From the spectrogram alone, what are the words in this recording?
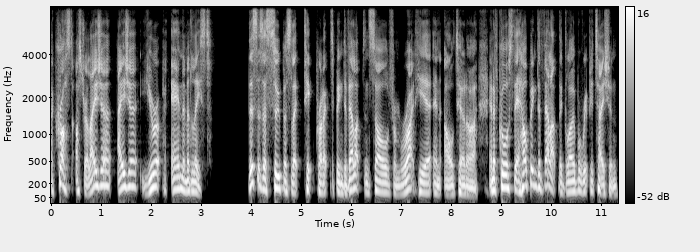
across Australasia, Asia, Europe, and the Middle East. This is a super slick tech product that's been developed and sold from right here in Aotearoa. And of course, they're helping develop the global reputation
